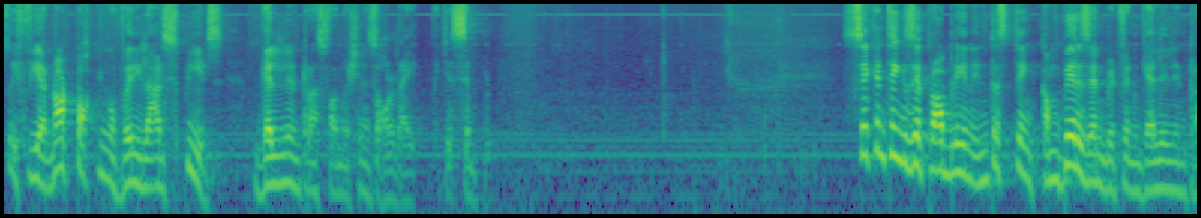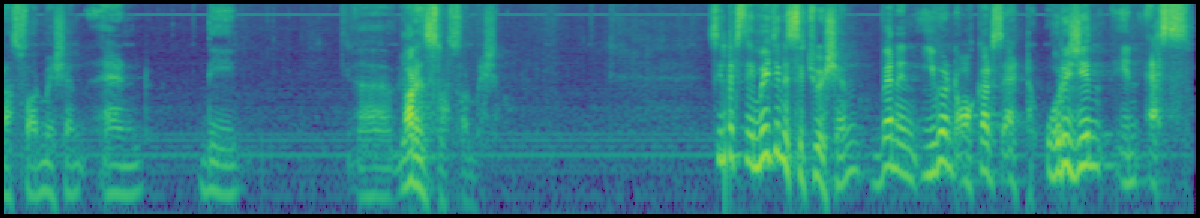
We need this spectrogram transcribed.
So, if we are not talking of very large speeds Galilean transformation is all right which is simple. Second thing is a probably an interesting comparison between Galilean transformation and the uh, Lorentz transformation. See, let us imagine a situation when an event occurs at origin in S.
